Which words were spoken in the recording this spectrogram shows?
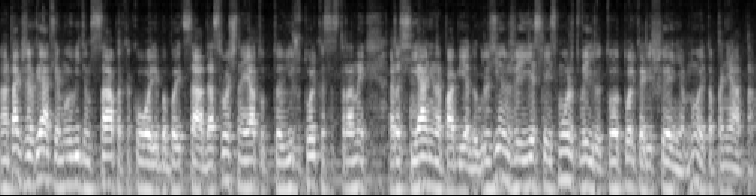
А также вряд ли мы увидим саб от какого-либо бойца. Досрочно я тут вижу только со стороны россиянина победу. Грузин же, если и сможет выиграть, то только решением. Ну, это понятно.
